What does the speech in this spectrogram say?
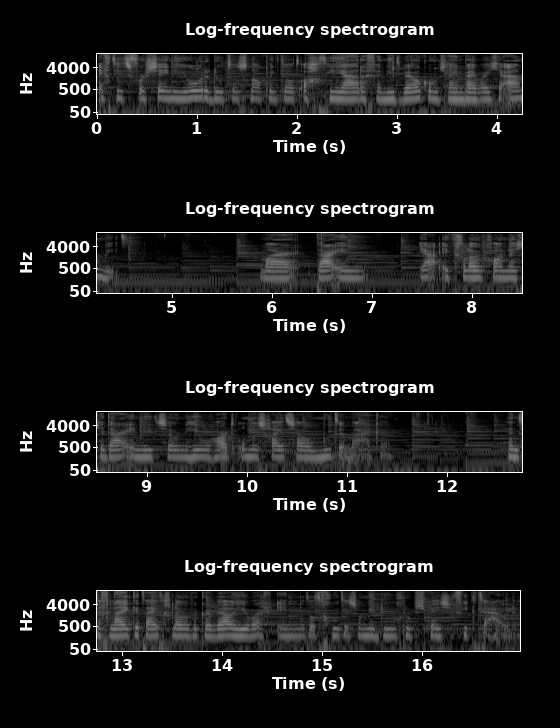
echt iets voor senioren doet, dan snap ik dat 18-jarigen niet welkom zijn bij wat je aanbiedt. Maar daarin, ja, ik geloof gewoon dat je daarin niet zo'n heel hard onderscheid zou moeten maken. En tegelijkertijd geloof ik er wel heel erg in dat het goed is om je doelgroep specifiek te houden.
